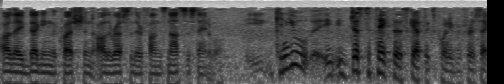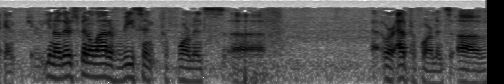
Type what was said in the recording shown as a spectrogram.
are they begging the question: Are the rest of their funds not sustainable? Can you just to take the skeptic's point of view for a second? Sure. You know, there's been a lot of recent performance. Uh, or outperformance of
